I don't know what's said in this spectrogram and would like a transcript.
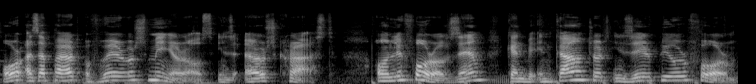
or as a part of various minerals in the Earth's crust. Only four of them can be encountered in their pure form,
